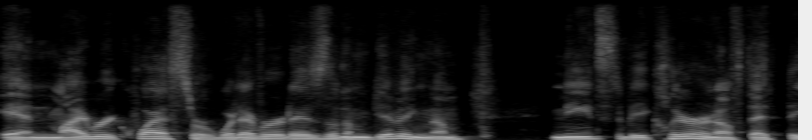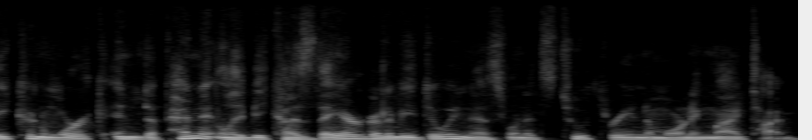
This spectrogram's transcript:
And my requests or whatever it is that I'm giving them needs to be clear enough that they can work independently because they are going to be doing this when it's two, three in the morning, my time,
